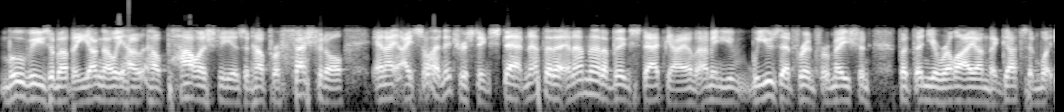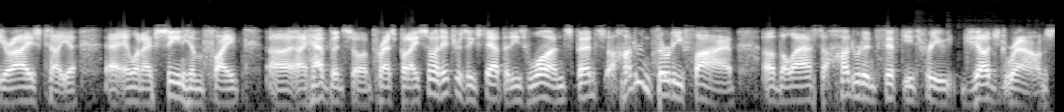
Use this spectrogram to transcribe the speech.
movies about the young Ali, how, how polished he is and how professional, and I, I saw an interesting stat, not that I, and I'm not a big stat guy. I, I mean, you, we use that for information, but then you rely on the guts and what your eyes tell you. Uh, and when I've seen him fight, uh, I have been so impressed. But I saw an interesting stat that he's won, spent 135 of the last 153 judged rounds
